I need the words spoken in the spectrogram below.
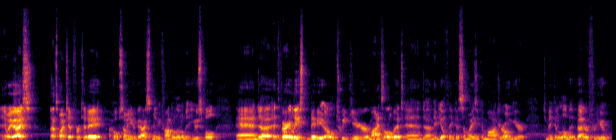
Anyway guys, that's my tip for today. I hope some of you guys maybe found it a little bit useful and uh, at the very least maybe it'll tweak your minds a little bit and uh, maybe you'll think of some ways you can mod your own gear to make it a little bit better for you.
